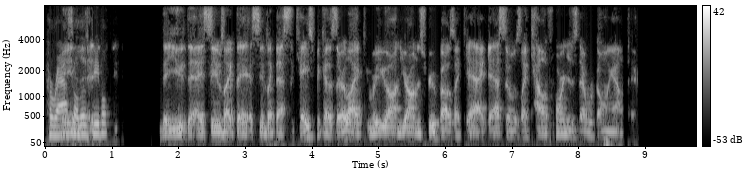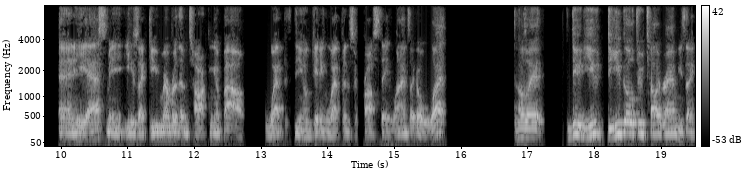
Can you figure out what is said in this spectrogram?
harass I mean, all those it- people? They, you, it seems like they, it seems like that's the case because they're like, were you on, you're on this group? I was like, yeah, I guess. It was like Californians that were going out there. And he asked me, he's like, do you remember them talking about weapons, you know, getting weapons across state lines? I go, what? And I was like, dude, you, do you go through Telegram? He's like,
